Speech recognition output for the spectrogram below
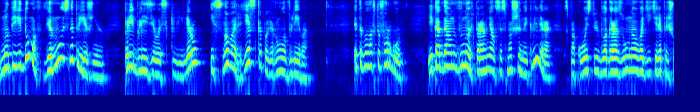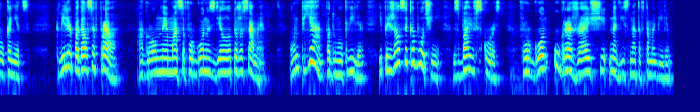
но, передумав, вернулась на прежнюю, приблизилась к Виллеру и снова резко повернула влево. Это был автофургон, и когда он вновь поравнялся с машиной Квиллера, спокойствию благоразумного водителя пришел конец. Квиллер подался вправо. Огромная масса фургона сделала то же самое. «Он пьян», — подумал Квиллер, и прижался к обочине, сбавив скорость. Фургон угрожающий навис над автомобилем.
